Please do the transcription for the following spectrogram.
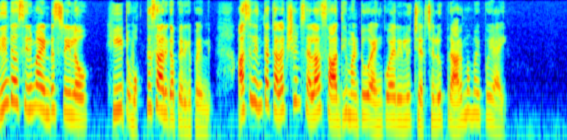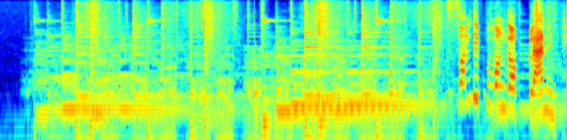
దీంతో సినిమా ఇండస్ట్రీలో హీట్ ఒక్కసారిగా పెరిగిపోయింది. అసలు ఇంత కలెక్షన్స్ ఎలా సాధ్యమంటూ ఎంక్వైరీలు చర్చలు ప్రారంభమైపోయాయి. సందీప్ వంగ ప్లాన్ ఏంటి?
